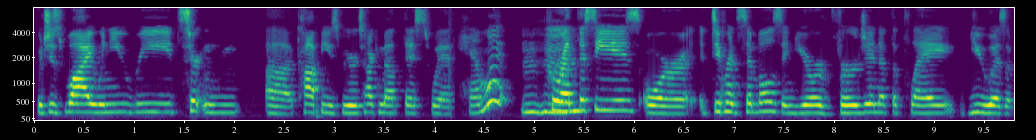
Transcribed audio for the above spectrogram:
which is why when you read certain uh, copies we were talking about this with hamlet Mhm. parentheses or different symbols in your version of the play you as a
